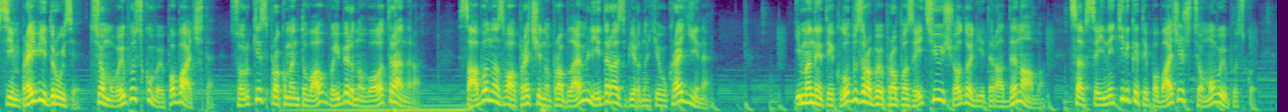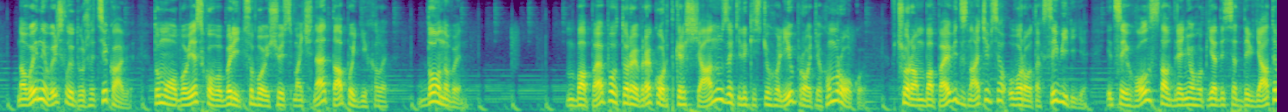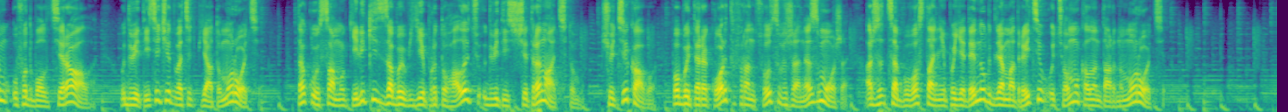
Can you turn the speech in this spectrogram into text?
Всім привіт, друзі! В цьому випуску ви побачите. Суркіс прокоментував вибір нового тренера. Сабо назвав причину проблем лідера збірної України. Іменитий клуб зробив пропозицію щодо лідера Динамо. Це все і не тільки ти побачиш в цьому випуску. Новини вийшли дуже цікаві, тому обов'язково беріть з собою щось смачне та поїхали. До новин. Мбапе повторив рекорд Крещану за кількістю голів протягом року. Вчора Мбапе відзначився у воротах Севільї, і цей гол став для нього 59-м у футболці Реала у 2025 році. Таку саму кількість забив її португалець у 2013-му. Що цікаво, побити рекорд француз вже не зможе, адже це був останній поєдинок для мадридців у цьому календарному році.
